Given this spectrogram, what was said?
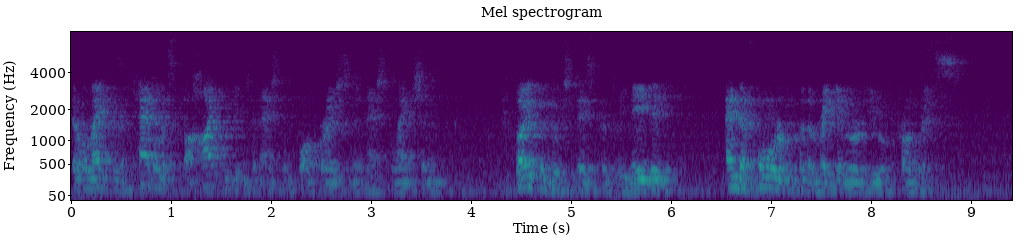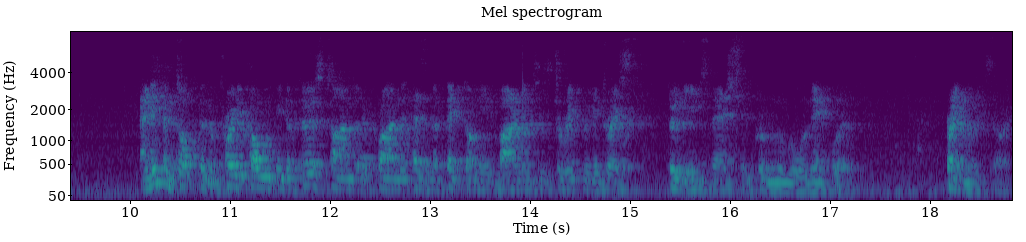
that will act as a catalyst for heightened international cooperation and national action both of which desperately needed, and a forum for the regular review of progress. And if adopted, a protocol would be the first time that a crime that has an effect on the environment is directly addressed through the International Criminal Law Network, framework, sorry,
